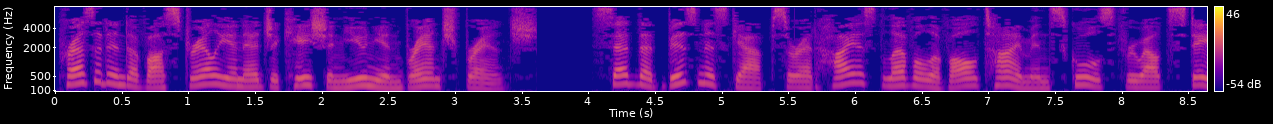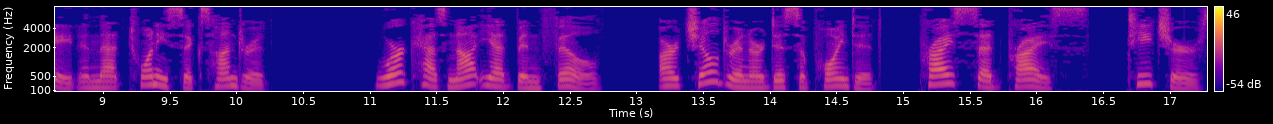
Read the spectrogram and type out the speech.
president of Australian Education Union Branch Branch, said that business gaps are at highest level of all time in schools throughout state and that 2600 work has not yet been filled. Our children are disappointed. Price said Price. Teachers,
